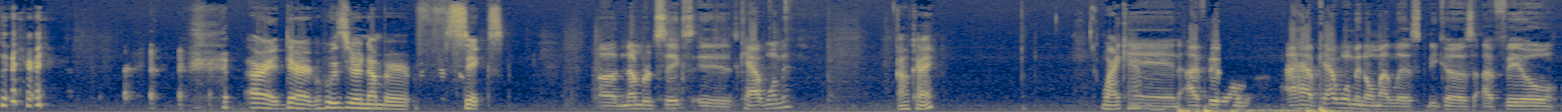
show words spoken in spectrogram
All right, Derek, who's your number six? Uh, number six is Catwoman, Okay. Why can't? and I feel I have Catwoman on my list because I feel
